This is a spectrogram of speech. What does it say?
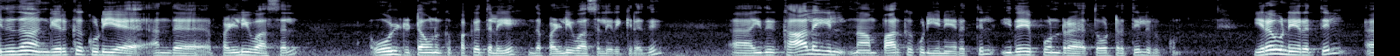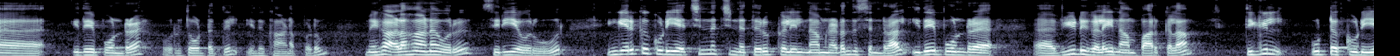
இதுதான் அங்கே இருக்கக்கூடிய அந்த பள்ளிவாசல். ஓல்டு டவுனுக்கு பக்கத்திலேயே இந்த பள்ளிவாசல் இருக்கிறது. இது காலையில் நாம் பார்க்கக்கூடிய நேரத்தில் இதே போன்ற தோற்றத்தில் இருக்கும். இரவு நேரத்தில் இதே போன்ற ஒரு தோட்டத்தில் இது காணப்படும். மிக அழகான ஒரு சிறிய ஒரு ஊர். இங்கே இருக்கக்கூடிய சின்ன சின்ன தெருக்களில் நாம் நடந்து சென்றால் இதே போன்ற வீடுகளை நாம் பார்க்கலாம். திகில் ஊட்டக்கூடிய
